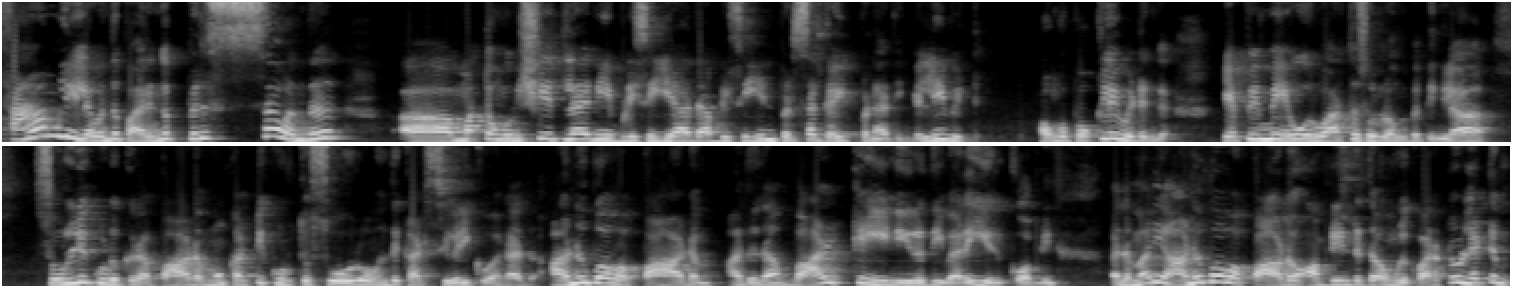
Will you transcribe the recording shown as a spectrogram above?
ஃபேமிலியில் வந்து பாருங்கள் பெருசாக வந்து மற்றவங்க விஷயத்தில் நீ இப்படி செய்யாத அப்படி செய்யன்னு பெருசாக கைட் பண்ணாதீங்க. லீவ் இட் அவங்க போக்கிலே விடுங்க. எப்பயுமே ஒரு வார்த்தை சொல்லுவாங்க பார்த்தீங்களா சொல்லி கொடுக்குற பாடமும் கட்டி கொடுத்த சோறும் வந்து கடைசி வரைக்கும் வராது. அனுபவ பாடம் அதுதான் வாழ்க்கையின் இறுதி வரை இருக்கும் அப்படின்னு. அந்த மாதிரி அனுபவ பாடம் அப்படின்றது அவங்களுக்கு வரட்டும். லெட்டும்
